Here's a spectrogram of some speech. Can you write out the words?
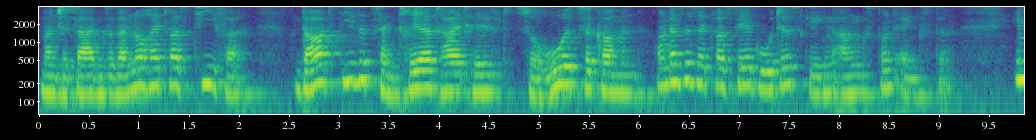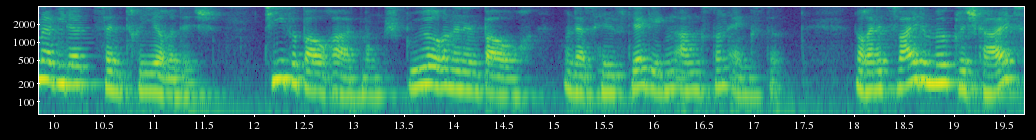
Manche sagen sogar noch etwas tiefer. Dort diese Zentriertheit hilft, zur Ruhe zu kommen und das ist etwas sehr Gutes gegen Angst und Ängste. Immer wieder zentriere dich. Tiefe Bauchatmung, spüren in den Bauch und das hilft dir gegen Angst und Ängste. Noch eine zweite Möglichkeit,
